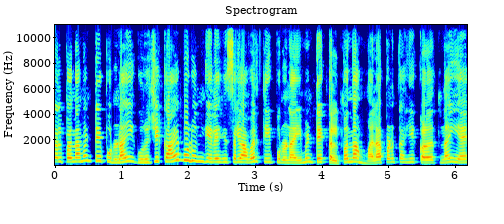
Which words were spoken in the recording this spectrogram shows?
कल्पना म्हणते पूर्णाई गुरुजी काय बोलून गेले हे यावरती पूर्णाई म्हणते कल्पना मला पण काही कळत नाहीये.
